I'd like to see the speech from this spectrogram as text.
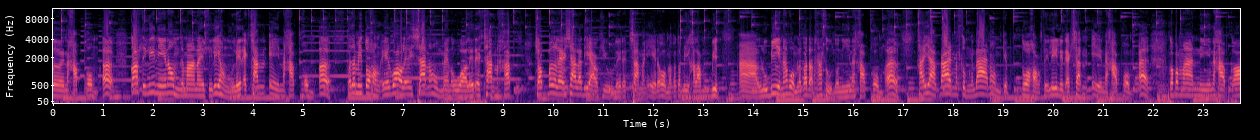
เลยนะครับผมเออ ก็ซีรีส์นี้นะผมจะมาในซีรีส์ของ Red Action เองนะครับผมเออ ก็จะมีตัวของ e d w a r d Red Action นะผม Man o v e r Red Action นะครับ Chopper Red Action และ DLQ Red Action นั่นเองนะผมแล้วก็จะมีคารัมบิดอ่า Ruby นะครับผมแล้วก็ .50 ตัวนี้นะครับผมเออใครอยากได้มาสุ่มกันได้นะผมเก็บตัวของซีรีส์ Red Action เองนะครับผมเออก็ประมาณนี้นะครับ ก็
